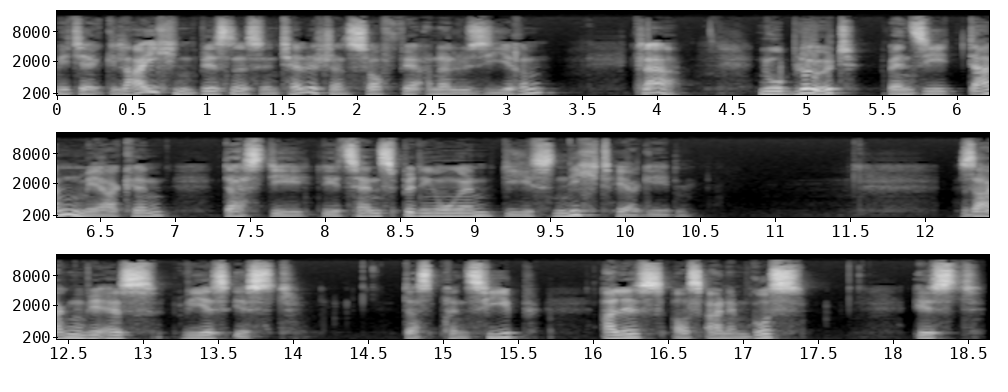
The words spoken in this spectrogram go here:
mit der gleichen Business Intelligence Software analysieren? Klar, nur blöd, wenn Sie dann merken, dass die Lizenzbedingungen dies nicht hergeben. Sagen wir es, wie es ist. Das Prinzip alles aus einem Guss ist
